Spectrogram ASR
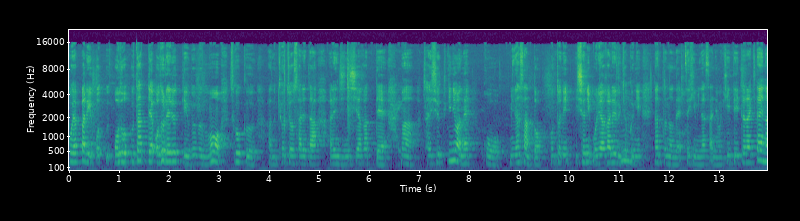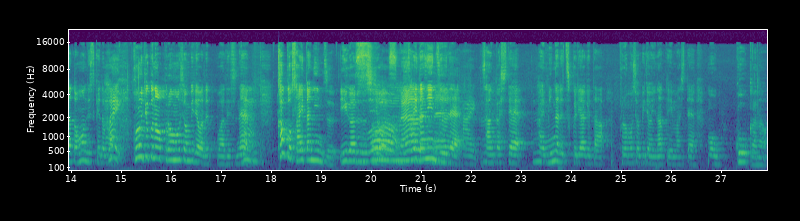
こうやっぱり歌って踊れるっていう部分もすごくあの強調されたアレンジに仕上がって、はい、まあ最終的にはねこう皆さんと本当に一緒に盛り上がれる曲になったので、うん、ぜひ皆さんにも聴いていただきたいなと思うんですけども、はい、この曲のプロモーションビデオではですね、うん、過去最多人数 e ガールズ史上最多人数で参加して、はい、みんなで作り上げたプロモーションビデオになっていましてもう豪華な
